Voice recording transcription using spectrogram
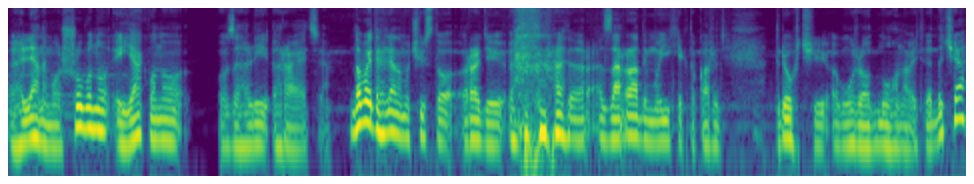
Глянемо, що воно і як воно. Взагалі грається. Давайте глянемо чисто раді заради моїх, як то кажуть, трьох чи може одного навіть глядача,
